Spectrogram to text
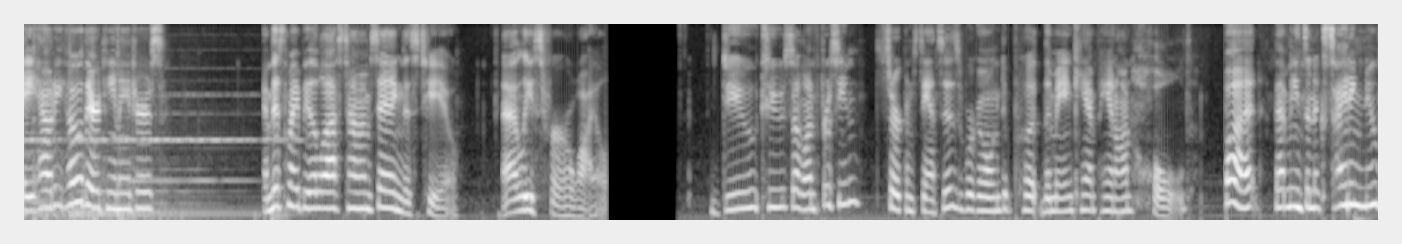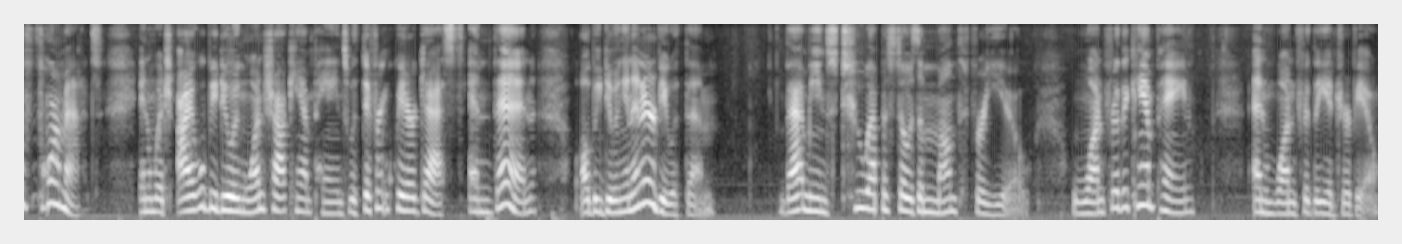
Hey, howdy ho there, teenagers. And this might be the last time I'm saying this to you, at least for a while. Due to some unforeseen circumstances, we're going to put the main campaign on hold. But that means an exciting new format in which I will be doing one shot campaigns with different queer guests, and then I'll be doing an interview with them. That means two episodes a month for you one for the campaign and one for the interview.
